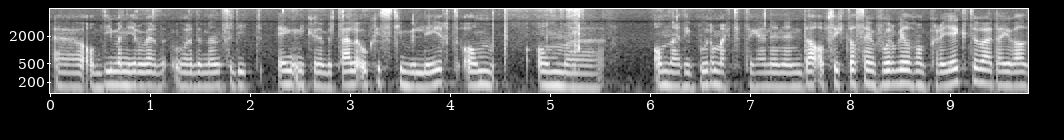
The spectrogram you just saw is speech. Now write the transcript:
Eh, op die manier werden, worden mensen die het eigenlijk niet kunnen betalen ook gestimuleerd om, om, om naar die boerenmarkten te gaan. En in dat opzicht, dat zijn voorbeelden van projecten waar, dat je wel,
